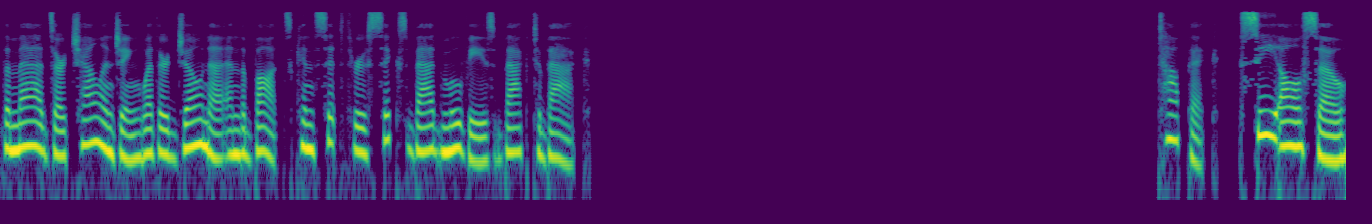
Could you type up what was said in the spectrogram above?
the Mads are challenging whether Jonah and the bots can sit through six bad movies back to back. See also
